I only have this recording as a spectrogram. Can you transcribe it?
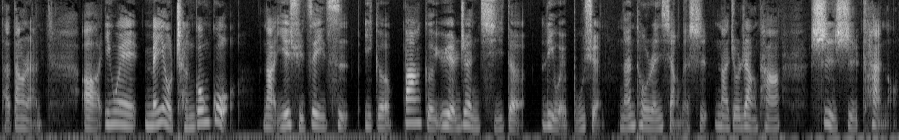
他当然啊、因为没有成功过，那也许这一次一个八个月任期的立委补选，南投人想的是，那就让他试试看哦。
